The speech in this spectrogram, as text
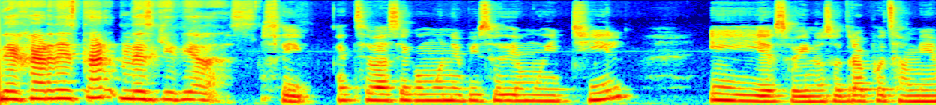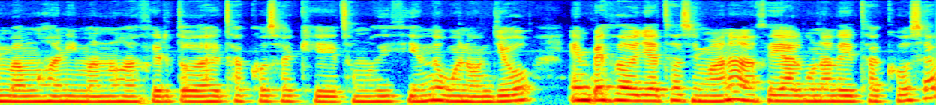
dejar de estar desquiciadas. Sí, este va a ser como un episodio muy chill y eso, y nosotras pues también vamos a animarnos a hacer todas estas cosas que estamos diciendo. Bueno, yo he empezado ya esta semana a hacer algunas de estas cosas,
